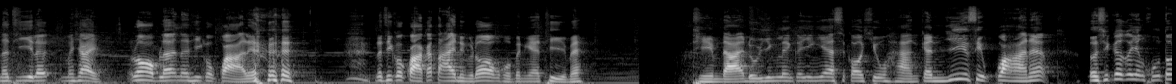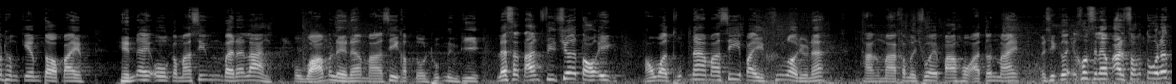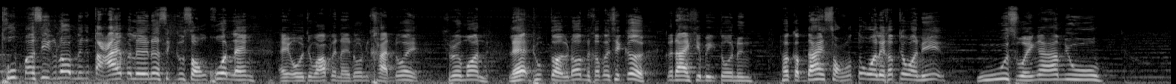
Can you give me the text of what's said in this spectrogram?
นาทีแล้วไม่ใช่ รอบแล้วนาทีกว่าๆเลย นาทีกว่าๆก็ตายหนึ่งรอบโอ้โหเป็นไงทีไหมทีมได้ดูยิ่งเล่นก็ยิ่งแย่สกอร์ kill ห่างกัน 20 กว่านะเออชิเกอร์ก็ยังคงต้องทำเกมต่อไปเห็น I.O. กับ Marci วิ่งไปด้านล่างก็ warp มาเลยนะ Marci ครับโดนทุบหนึ่งที และ stun Fissure ต่ออีก เอาว่าทุบหน้า Marci ไปครึ่งหลอดอยู่นะ ทางมาเข้ามาช่วยปาหอกอัดต้นไม้ Earthshaker Echo Slam อัดสองตัวแล้วทุบ Marci อีกรอบหนึ่งตายไปเลยนะสกิลสองโคตรแรง I.O. จะว้าไปไหนโดนขัดด้วยเทรมอน และทุบต่ออีกรอบนึงครับ Earthshaker ก็ได้ kill อีกตัวหนึ่งเท่ากับได้สองตัวเลยครับจังหวะนี้อู้สวยงามอยู่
